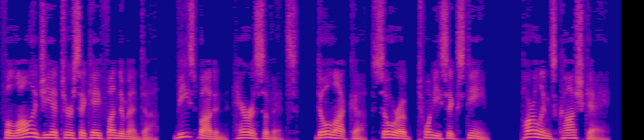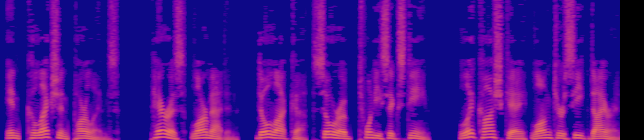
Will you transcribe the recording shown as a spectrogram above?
Philologia Turcicae Fundamenta. Wiesbaden, Harrassowitz. Dolatkhah, Sohrab, 2016. Parlans Koshke. In, Collection Parlans. Paris, L'Harmattan. Dolatkhah, Sohrab, 2016. Le Koshke, Long Turcique Diran.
